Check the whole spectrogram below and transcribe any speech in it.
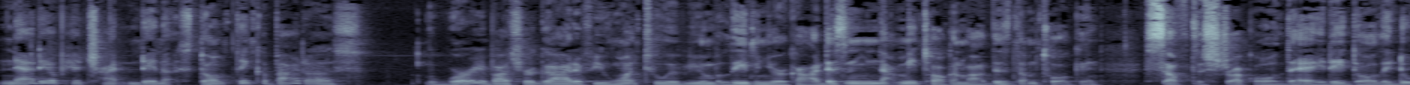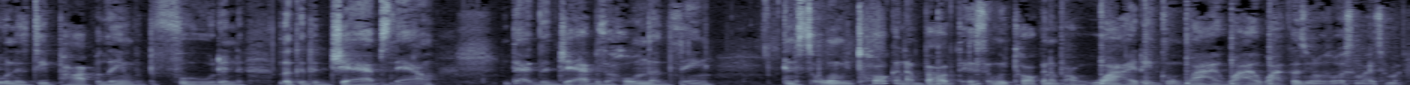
Now they're up here trying. To They not, don't think about us. Worry about your God if you want to, if you believe in your God. This is not me talking about. This is them talking self destruct all day. They all they doing is depopulating with the food and look at the jabs now. That the jab is a whole nother thing. And so when we're talking about this and we're talking about why they go, why, why, why, because you know somebody, somebody,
